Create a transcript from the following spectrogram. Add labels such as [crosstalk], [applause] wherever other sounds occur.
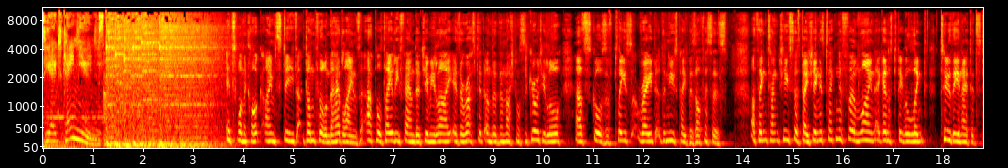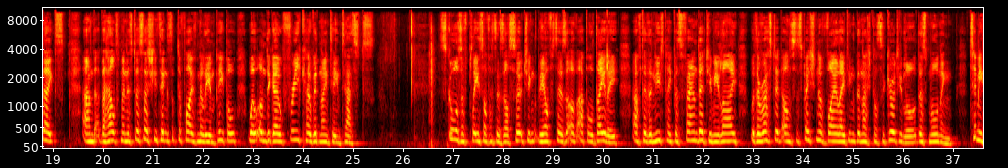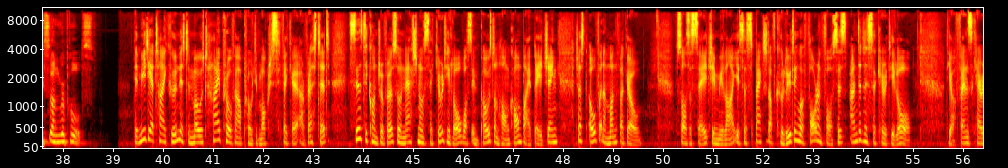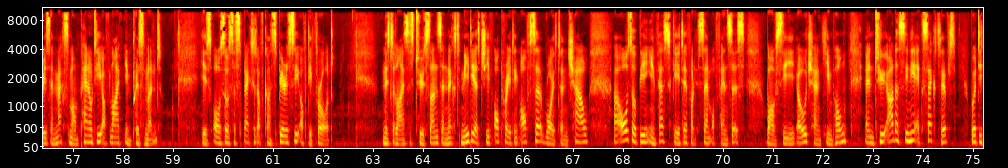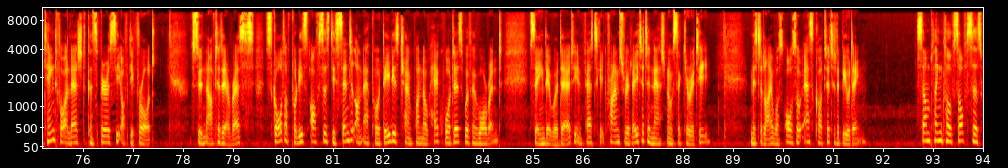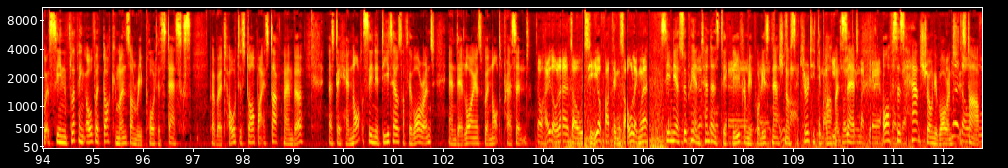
RTHK News. It's one o'clock. I'm Steve Dunthorne. The headlines Apple Daily founder Jimmy Lai is arrested under the national security law as scores of police raid the newspaper's offices. A think tank chief says Beijing is taking a firm line against people linked to the United States. And the health minister says she thinks up to 5 million people will undergo free COVID 19 tests. Scores of police officers are searching the offices of Apple Daily after the newspaper's founder, Jimmy Lai, was arrested on suspicion of violating the national security law this morning. Timmy Sung reports. The media tycoon is the most high profile pro democracy figure arrested since the controversial national security law was imposed on Hong Kong by Beijing just over a month ago. Sources say Jimmy Lai is suspected of colluding with foreign forces under the security law. The offense carries a maximum penalty of life imprisonment. He is also suspected of conspiracy of defraud. Mr. Lai's two sons and Next Media's chief operating officer Royston Chow are also being investigated for the same offences, while CEO Chen Kim-hung and two other senior executives were detained for alleged conspiracy of defraud. Soon after the arrests, scores of police officers descended on Apple Daily's Tseung Kwan O headquarters with a warrant, saying they were there to investigate crimes related to national security. Mr. Lai was also escorted to the building. Some plainclothes officers were seen flipping over documents on reporters' desks, but were told to stop by a staff member as they had not seen the details of the warrant and their lawyers were not present. Senior Superintendent Steve Lee from the Police National Security Department said officers had shown the warrant to the staff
